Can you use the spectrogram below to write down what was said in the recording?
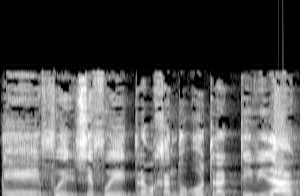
fue, se fue trabajando otra actividad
